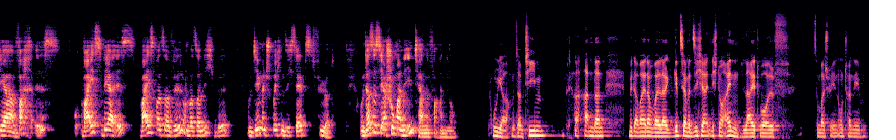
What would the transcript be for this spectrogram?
der wach ist, weiß, wer er ist, weiß, was er will und was er nicht will und dementsprechend sich selbst führt. Und das ist ja schon mal eine interne Verhandlung. Oh ja, mit seinem Team, mit anderen Mitarbeitern, weil da gibt's ja mit Sicherheit nicht nur einen Leitwolf, zum Beispiel in Unternehmen.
